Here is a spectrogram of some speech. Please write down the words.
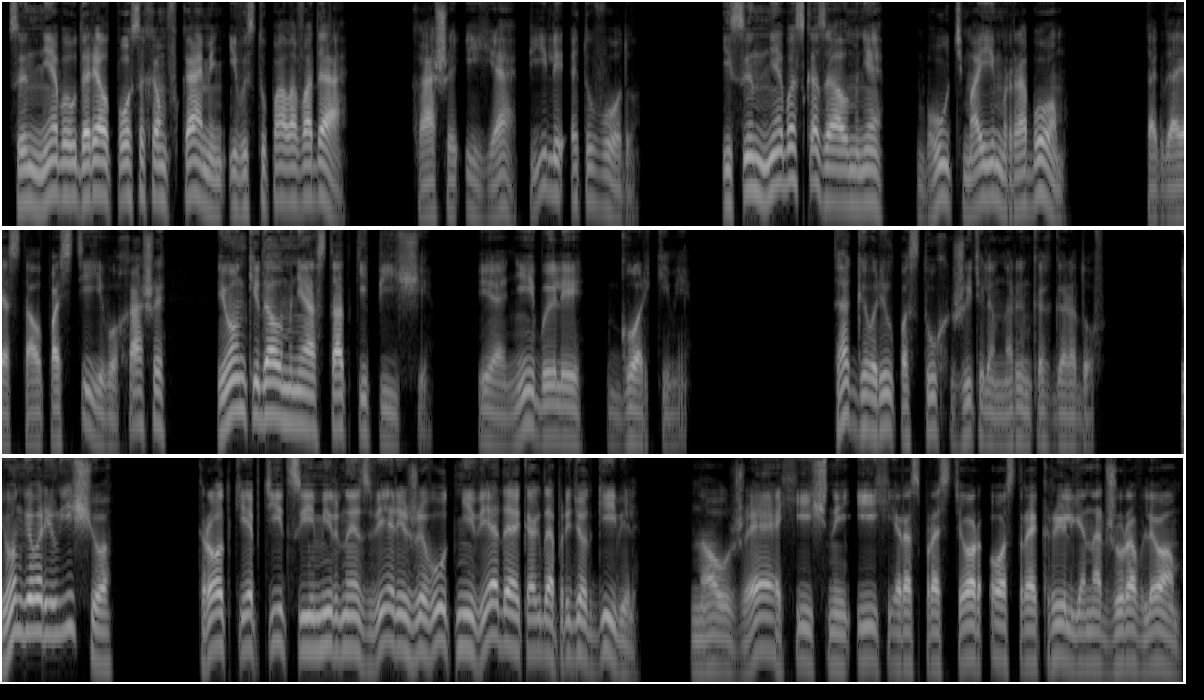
Сын неба ударял посохом в камень, и выступала вода. Хаши и я пили эту воду. И сын неба сказал мне, «Будь моим рабом». Тогда я стал пасти его Хаши, и он кидал мне остатки пищи, и они были горькими. Так говорил пастух жителям на рынках городов. И он говорил еще, Кроткие птицы и мирные звери живут, не ведая, когда придет гибель. Но уже хищный ихи распростер острые крылья над журавлем,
